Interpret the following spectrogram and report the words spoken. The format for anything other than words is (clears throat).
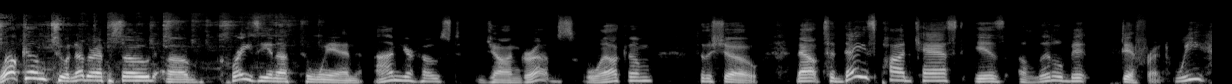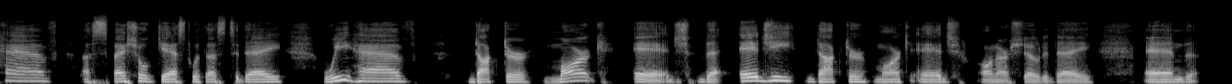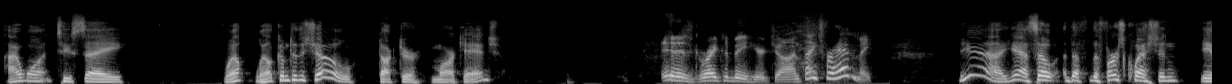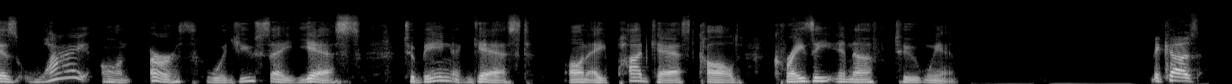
Welcome to another episode of Crazy Enough to Win. I'm your host, John Grubbs. Welcome to the show. Now, today's podcast is a little bit different. We have a special guest with us today. We have Dr. Mark Edge, the edgy Dr. Mark Edge, on our show today. And I want to say, well, welcome to the show, Dr. Mark Edge. It is great to be here, John. Thanks for having me. Yeah, yeah. So the the first question is why on earth would you say yes to being a guest on a podcast called Crazy Enough to Win? Because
